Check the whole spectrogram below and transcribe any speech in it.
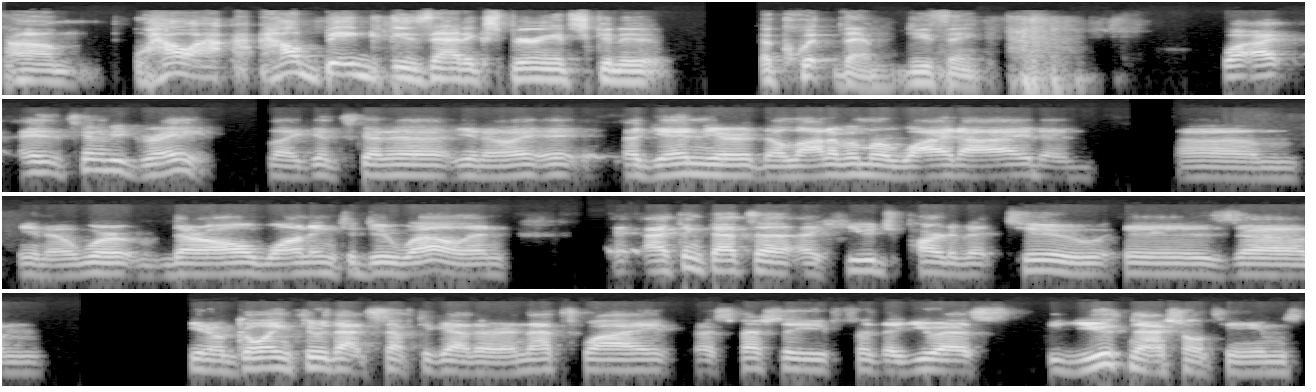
Um, how how big is that experience going to equip them? Do you think? Well, I, it's going to be great. Like it's gonna, you know, it, again, you're a lot of them are wide eyed and um, you know, we're they're all wanting to do well, and I think that's a, a huge part of it too. Is um, you know going through that stuff together, and that's why, especially for the U.S. youth national teams,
